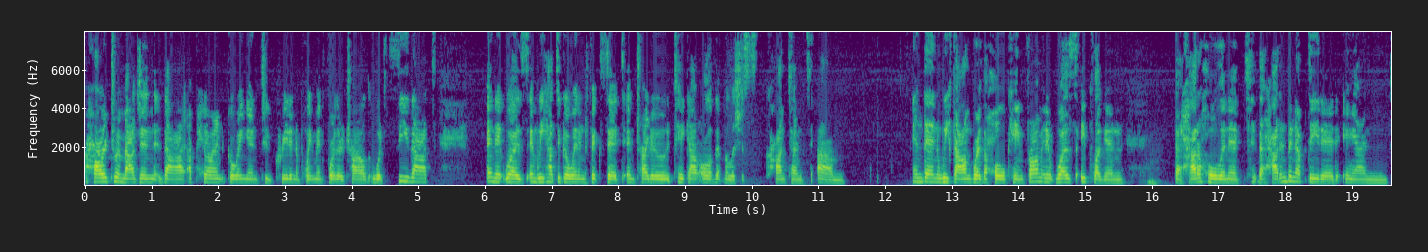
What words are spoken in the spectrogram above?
hard to imagine that a parent going in to create an appointment for their child would see that and it was and we had to go in and fix it and try to take out all of that malicious content um, and then we found where the hole came from, and it was a plugin that had a hole in it that hadn't been updated. And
